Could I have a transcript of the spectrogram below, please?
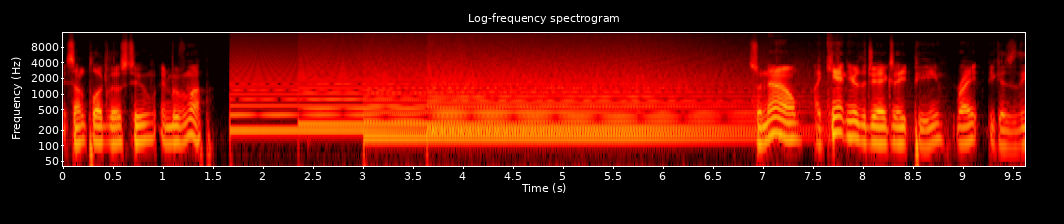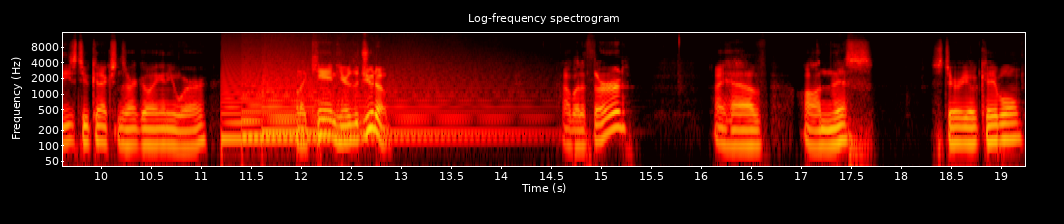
is unplug those two and move them up. So now I can't hear the JX8P, right? Because these two connections aren't going anywhere. But I can hear the Juno. How about a third? I have on this stereo cable,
